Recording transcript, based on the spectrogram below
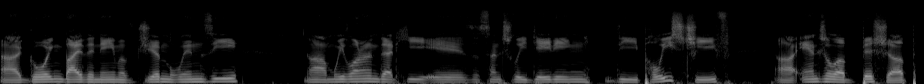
uh, going by the name of Jim Lindsay. Um, we learned that he is essentially dating the police chief, uh, Angela Bishop.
